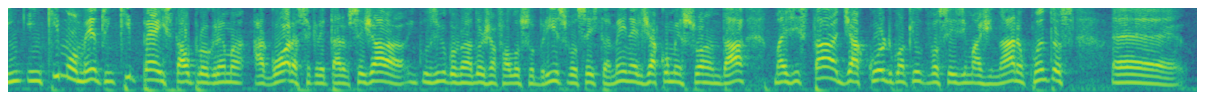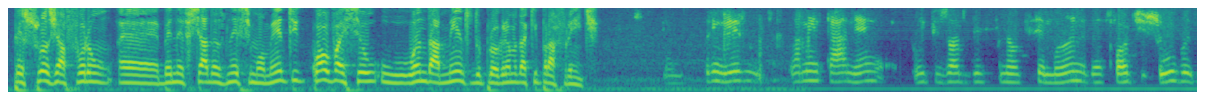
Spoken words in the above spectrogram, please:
em, em, que momento, em que pé está o programa agora, secretária? Você já, inclusive o governador já falou sobre isso, vocês também, né? Ele já começou a andar, mas está de acordo com aquilo que vocês imaginaram? Quantas é, pessoas já foram é, beneficiadas nesse momento e qual vai ser o, o andamento do programa daqui para frente? Primeiro, lamentar, né, o episódio desse final de semana, das fortes chuvas,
